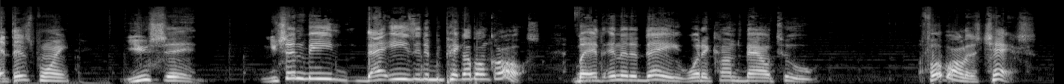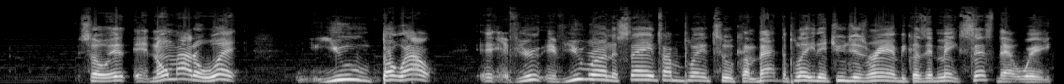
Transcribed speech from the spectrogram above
at this point, you should you shouldn't be that easy to pick up on calls. But at the end of the day, what it comes down to, football is chess. So it, it no matter what you throw out, if you if you run the same type of play to combat the play that you just ran because it makes sense that way,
